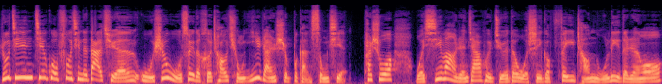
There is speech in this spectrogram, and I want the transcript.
如今接过父亲的大权，五十五岁的何超琼依然是不敢松懈。他说：“我希望人家会觉得我是一个非常努力的人哦。”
